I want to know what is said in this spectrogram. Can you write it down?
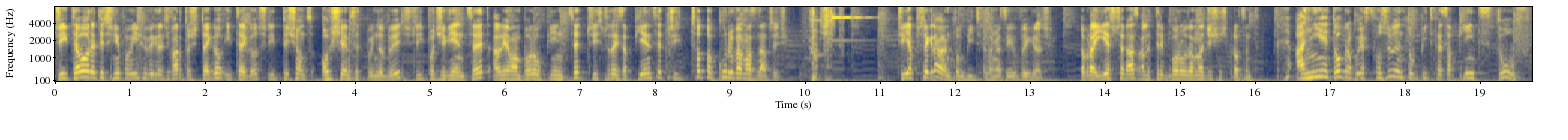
Czyli teoretycznie powinniśmy wygrać wartość tego i tego, czyli 1800 powinno być, czyli po 900, ale ja mam borrow 500, czyli sprzedaj za 500, czyli co to kurwa ma znaczyć? Czyli ja przegrałem tą bitwę zamiast jej wygrać. Dobra, jeszcze raz, ale tryb borrow dam na 10%. A nie, dobra, bo ja stworzyłem tą bitwę za 5 stów.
